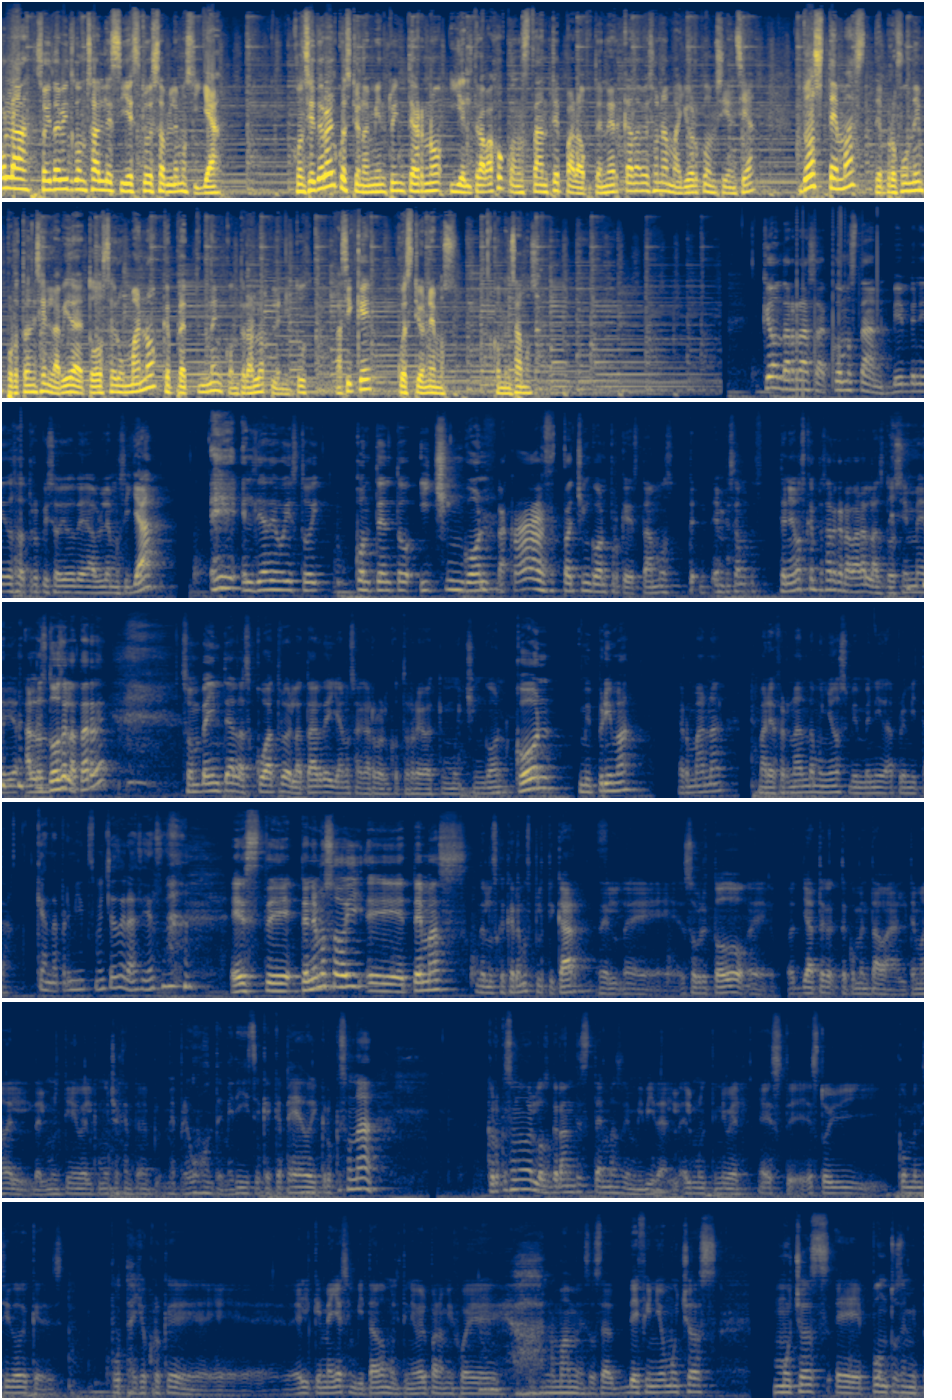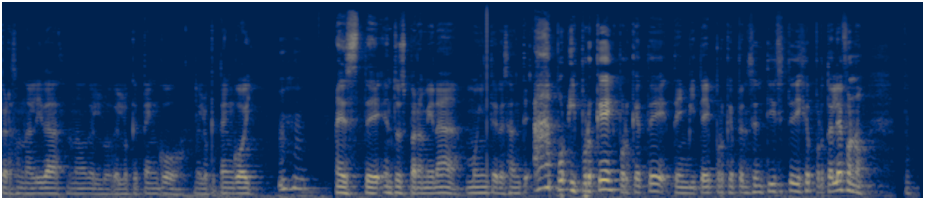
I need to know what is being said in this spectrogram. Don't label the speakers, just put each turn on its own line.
Hola, soy David González y esto es Hablemos y ya. Considero el cuestionamiento interno y el trabajo constante para obtener cada vez una mayor conciencia dos temas de profunda importancia en la vida de todo ser humano que pretende encontrar la plenitud. Así que cuestionemos. Comenzamos. ¿Qué onda raza? ¿Cómo están? Bienvenidos a otro episodio de Hablemos y ya. Eh, el día de hoy estoy contento y chingón. Está chingón porque estamos, empezamos, teníamos que empezar a grabar a las dos y media, a las 2 de la tarde. Son 20 a las 4 de la tarde y ya nos agarró el cotorreo aquí muy chingón. Con mi prima, hermana, María Fernanda Muñoz. Bienvenida, primita.
¿Qué onda, Premix? Muchas gracias.
Este, tenemos hoy eh, temas de los que queremos platicar, del, eh, sobre todo, eh, ya te, te comentaba, el tema del, del multinivel, que mucha gente me, me pregunta y me dice que qué pedo, y creo que es una, creo que es uno de los grandes temas de mi vida, el, el multinivel. Este, estoy convencido de que, puta, yo creo que el que me hayas invitado a multinivel para mí fue, ah, no mames, o sea, definió muchos, muchos eh, puntos de mi personalidad, ¿no? De lo, de lo que tengo, de lo que tengo hoy. Este, entonces para mí era muy interesante. Ah, ¿por- ¿y por qué? ¿Por qué te, te invité? ¿Y por qué pensé en ti? Si te dije por teléfono.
